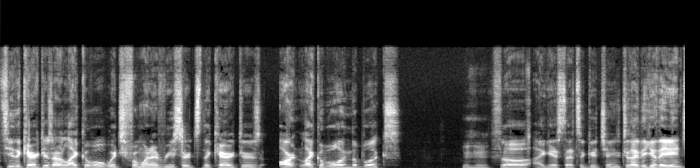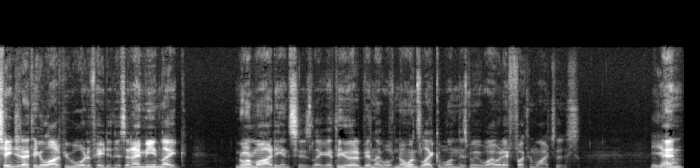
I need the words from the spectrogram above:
See, the characters are likable, which from what I've researched, the characters aren't likable in the books. Mm-hmm. So I guess that's a good change. Because I think if they didn't change it, I think a lot of people would have hated this. And I mean, like, normal audiences. Like, I think they would have been like, well, if no one's likable in this movie, why would I fucking watch this? Yeah. And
